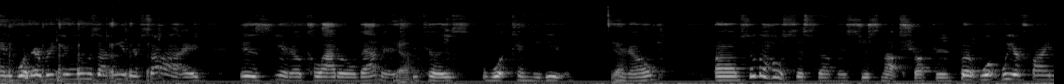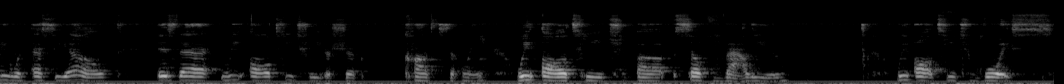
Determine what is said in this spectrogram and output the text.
and whatever you lose on either side is you know collateral damage Yeah. because what can you do Yeah. you know um, so the whole system is just not structured but what we are finding with SEL is that we all teach leadership constantly we all teach uh, self-value we all teach voice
